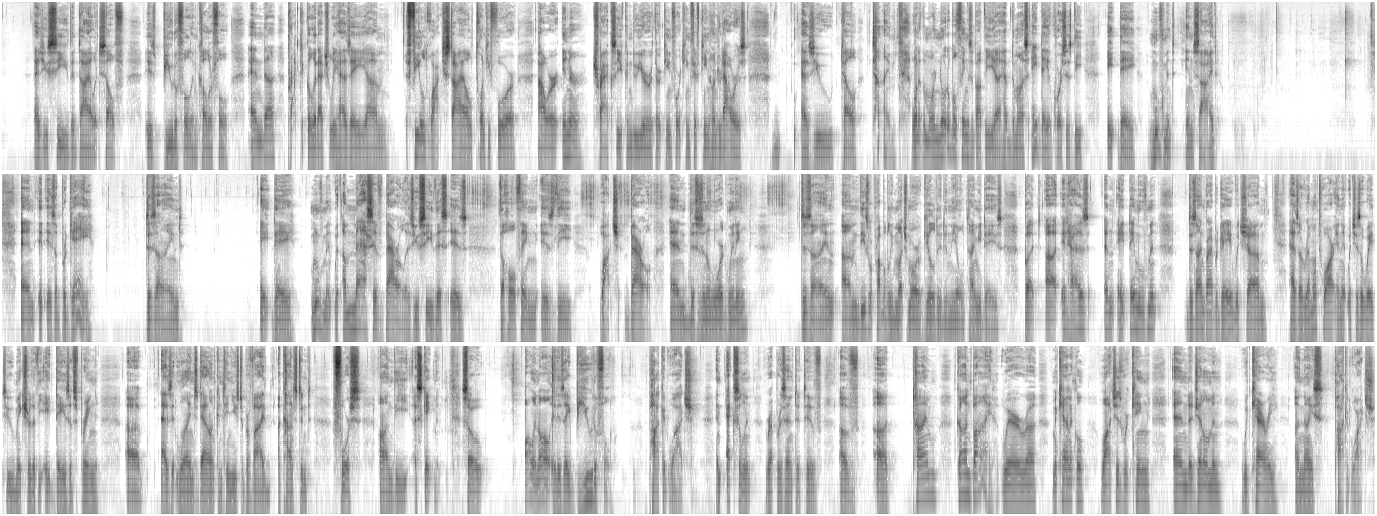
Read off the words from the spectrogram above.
as you see, the dial itself is beautiful and colorful and uh, practical. It actually has a um, field watch style 24 hour inner track so you can do your 13, 14, 1500 hours as you tell time. One of the more notable things about the uh, Hebdomas 8 day, of course, is the 8 day movement inside. And it is a Breguet designed 8 day movement with a massive barrel. As you see, this is the whole thing is the watch barrel. And this is an award winning design. Um, these were probably much more gilded in the old timey days, but uh, it has an eight day movement designed by Breguet, which um, has a remontoire in it, which is a way to make sure that the eight days of spring, uh, as it winds down, continues to provide a constant force on the escapement. So, all in all, it is a beautiful pocket watch, an excellent representative of a time gone by where uh, mechanical watches were king and a gentleman would carry a nice pocket watch.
